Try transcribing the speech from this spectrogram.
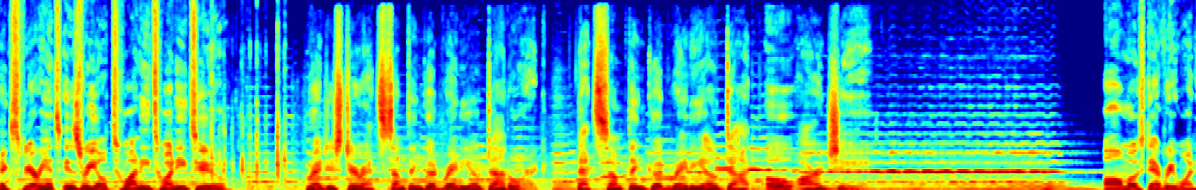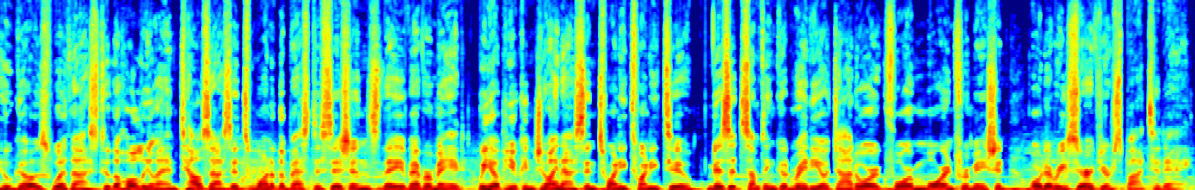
Experience Israel 2022. Register at somethinggoodradio.org. That's somethinggoodradio.org. Almost everyone who goes with us to the Holy Land tells us it's one of the best decisions they've ever made. We hope you can join us in 2022. Visit somethinggoodradio.org for more information or to reserve your spot today.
